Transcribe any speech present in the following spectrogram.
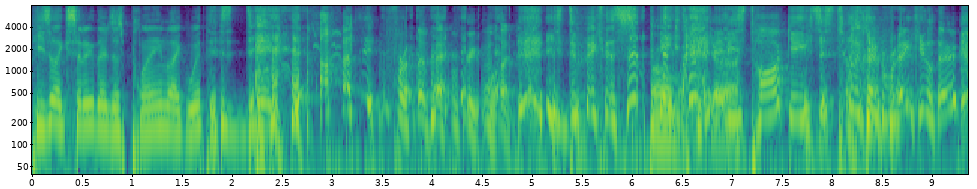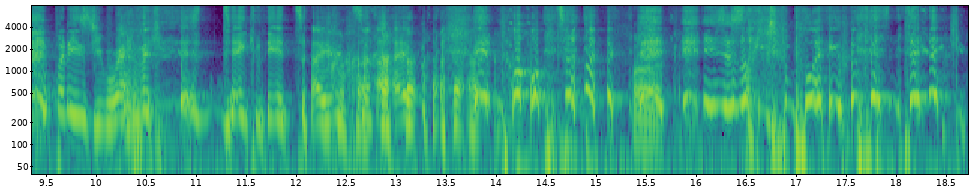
he's like sitting there just playing like with his dick in front of everyone. He's doing his oh speech Oh my God. and he's talking. He's just doing it regular, but he's grabbing his dick the entire time. the whole time. Fuck. He's just like playing with his dick.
